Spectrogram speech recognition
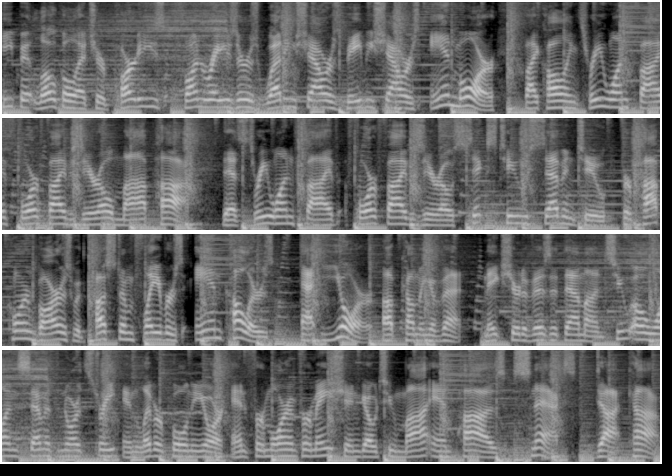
Keep it local at your parties, fundraisers, wedding showers, baby showers, and more by calling 315 450 Ma Pa. That's 315 450 6272 for popcorn bars with custom flavors and colors at your upcoming event. Make sure to visit them on 201 7th North Street in Liverpool, New York. And for more information, go to maandpazsnacks.com.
